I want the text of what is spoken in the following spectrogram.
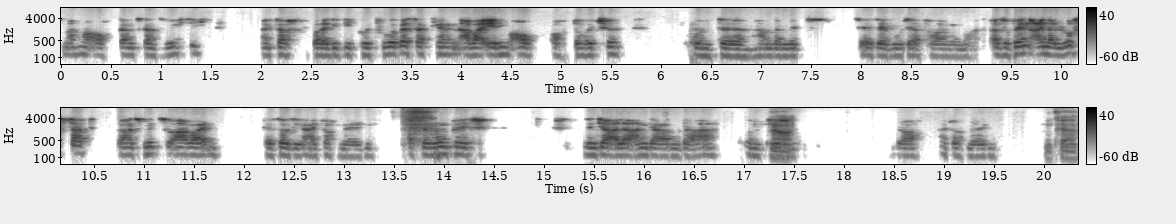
manchmal auch ganz, ganz wichtig. Einfach, weil die die Kultur besser kennen, aber eben auch, auch Deutsche und äh, haben damit sehr, sehr gute Erfahrungen gemacht. Also wenn einer Lust hat, bei uns mitzuarbeiten, der soll sich einfach melden. Auf der Homepage sind ja alle Angaben da Und Ja. ja, einfach melden. Okay.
